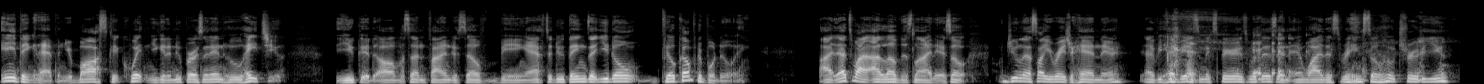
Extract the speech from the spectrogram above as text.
anything can happen. Your boss could quit and you get a new person in who hates you. You could all of a sudden find yourself being asked to do things that you don't feel comfortable doing. I, that's why I love this line here. So, Julian, I saw you raise your hand there. Have you, have you had some experience with this and, and why this rings so true to you?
